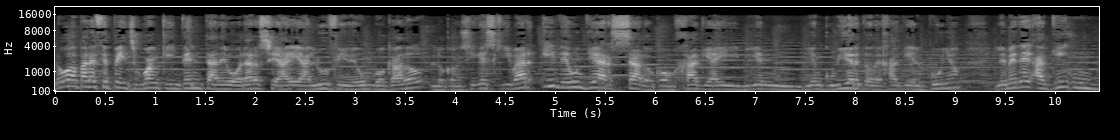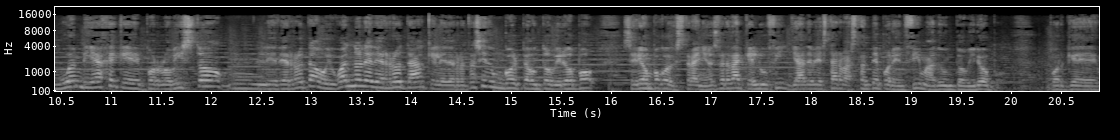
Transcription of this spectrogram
Luego aparece Page One que intenta devorarse ahí a Luffy de un bocado, lo consigue esquivar y de un Yarsado con Haki ahí bien, bien cubierto de Haki el puño, le mete aquí un buen viaje que por lo visto mm, le derrota o igual no le derrota, que le derrotase de un golpe a un Tobiropo sería un poco extraño. Es verdad que Luffy ya debe estar bastante por encima de un Tobiropo porque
